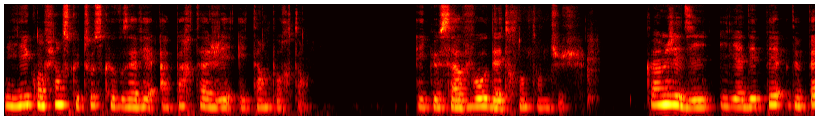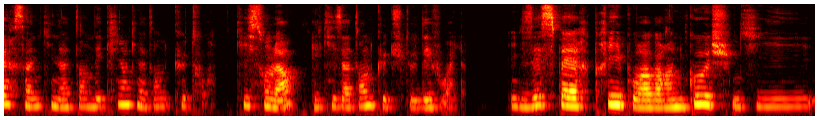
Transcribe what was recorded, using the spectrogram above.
Ayez confiance que tout ce que vous avez à partager est important et que ça vaut d'être entendu. Comme j'ai dit, il y a des, des personnes qui n'attendent, des clients qui n'attendent que toi, qui sont là et qui attendent que tu te dévoiles. Ils espèrent, prient pour avoir une coach qui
